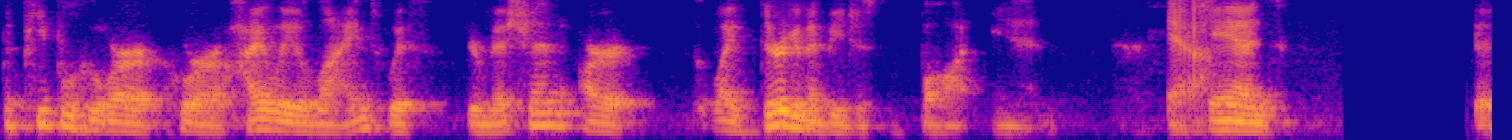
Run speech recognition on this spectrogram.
the people who are who are highly aligned with your mission are like they're going to be just bought in. Yeah. And uh,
